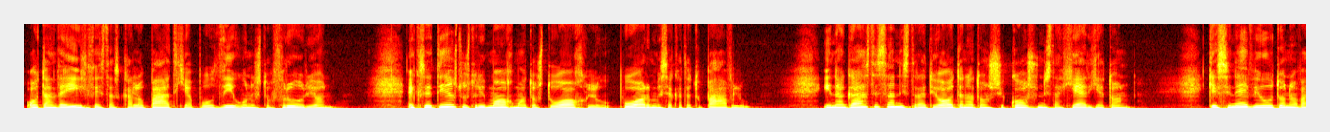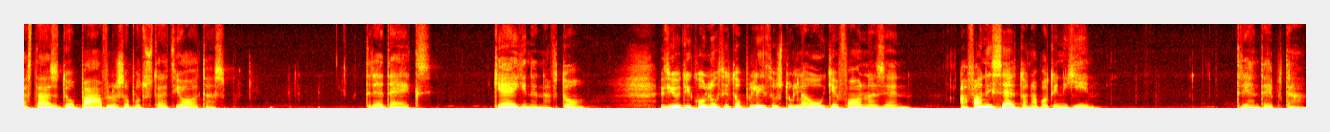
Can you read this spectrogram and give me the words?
Όταν δε ήλθε στα σκαλοπάτια που οδήγουν στο φρούριον, εξαιτίας του στριμώγματος του όχλου που όρμησε κατά του Παύλου, ειναγκάστησαν οι στρατιώτε να τον σηκώσουν στα χέρια των και συνέβη ούτω να βαστάζεται ο Παύλος από τους στρατιώτας. 36. Και έγινε αυτό, διότι κολούθη το πλήθος του λαού και φώναζεν «Αφάνισέ τον από την γη». 37.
